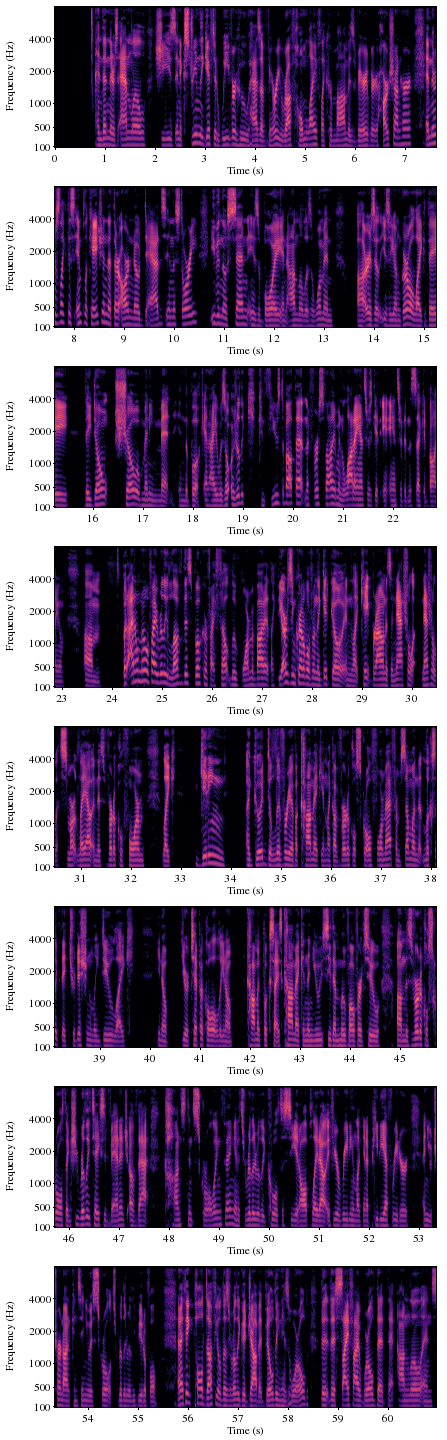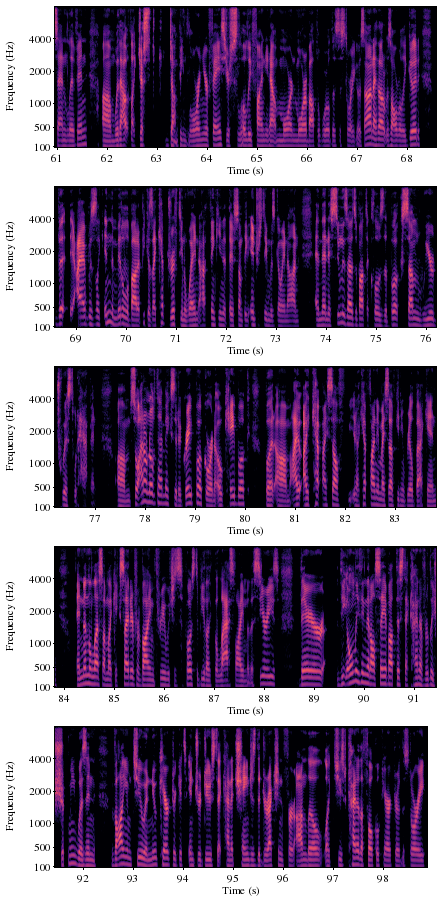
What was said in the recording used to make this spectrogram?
and then there's Anlil. She's an extremely gifted weaver who has a very rough home life. Like her mom is very, very harsh on her. And there's like this implication that there are no dads in the story, even though Sen is a boy and Anlil is a woman, uh, or is a, is a young girl. Like they they don't show many men in the book, and I was, I was really c- confused about that in the first volume, and a lot of answers get answered in the second volume. Um, but I don't know if I really love this book or if I felt lukewarm about it. Like the art is incredible from the get go, and like Kate Brown is a natural, natural, smart layout in this vertical form. Like getting a good delivery of a comic in like a vertical scroll format from someone that looks like they traditionally do, like you know your typical you know comic book size comic and then you see them move over to um, this vertical scroll thing. She really takes advantage of that constant scrolling thing and it's really really cool to see it all played out. If you're reading like in a pdf reader and you turn on continuous scroll it's really really beautiful. And i think paul duffield does a really good job at building his world the, the sci-fi world that that anlil and sen live in um, without like just dumping lore in your face. You're slowly finding out more and more about the world as the story goes on. I thought it was all really good. The, i was like in the middle about it because i kept drifting away not thinking thinking that there's something interesting was going on. And then as soon as I was about to close the book, some weird twist would happen. Um, so I don't know if that makes it a great book or an okay book, but um, I, I kept myself, you know, I kept finding myself getting reeled back in. And nonetheless, I'm like excited for volume three, which is supposed to be like the last volume of the series. There the only thing that I'll say about this that kind of really shook me was in volume two, a new character gets introduced that kind of changes the direction for Anlil. Like she's kind of the focal character of the story.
